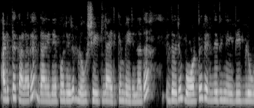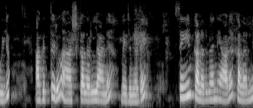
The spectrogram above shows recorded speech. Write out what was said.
അടുത്ത കളർ ഇതാ ഇതേപോലെ ഒരു ബ്ലൂ ഷെയ്ഡിലായിരിക്കും വരുന്നത്. ഇതൊരു ബോർഡർ വരുന്ന ഒരു നേവി ബ്ലൂവിലും അകത്തൊരു ആഷ് കളറിലാണ് വരുന്നത്. സെയിം കളർ തന്നെയാണ്. കളറിൽ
